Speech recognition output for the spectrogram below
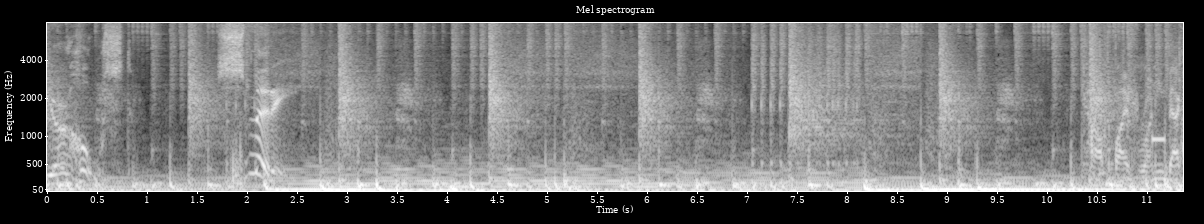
your host, Smitty. Top five running back.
